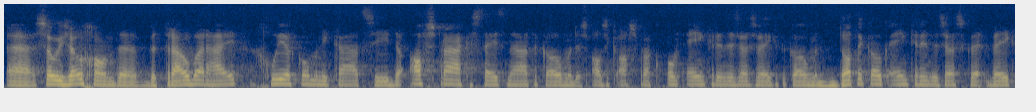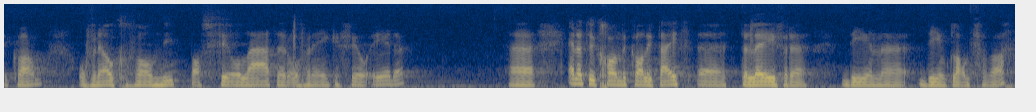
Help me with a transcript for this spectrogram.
uh, sowieso gewoon de betrouwbaarheid, goede communicatie, de afspraken steeds na te komen. Dus als ik afsprak om één keer in de zes weken te komen, dat ik ook één keer in de zes weken kwam. Of in elk geval niet pas veel later of in één keer veel eerder. Uh, en natuurlijk gewoon de kwaliteit uh, te leveren die een, die een klant verwacht.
